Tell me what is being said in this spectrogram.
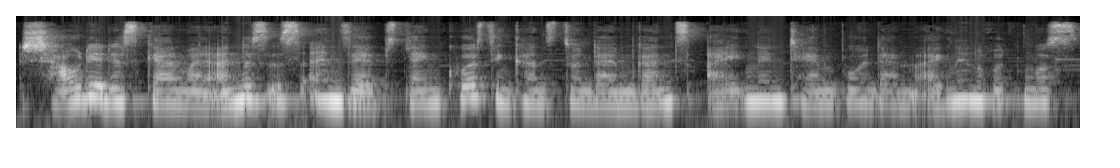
schau dir das gerne mal an. Das ist ein Selbstlenkkurs, den kannst du in deinem ganz eigenen Tempo, in deinem eigenen Rhythmus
